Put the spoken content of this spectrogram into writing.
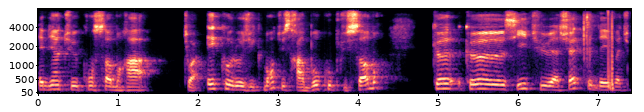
eh bien, tu consommeras, toi, écologiquement, tu seras beaucoup plus sobre que, que si tu achètes des voitures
